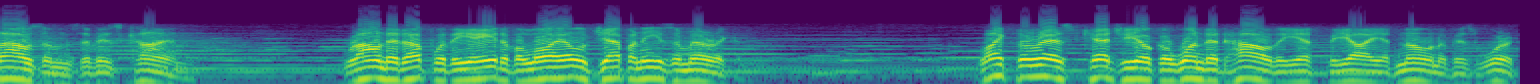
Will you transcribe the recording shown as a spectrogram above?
thousands of his kind. Rounded up with the aid of a loyal Japanese American. Like the rest, Kajioka wondered how the FBI had known of his work.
